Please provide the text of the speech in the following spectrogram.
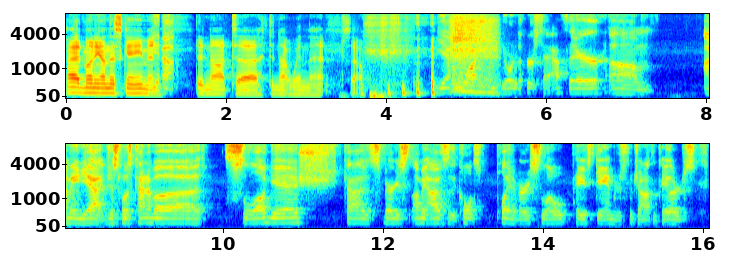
I had money on this game and yeah. did not uh, did not win that. So yeah, we watched the the first half there. Um, I mean, yeah, it just was kind of a sluggish, kind of very. I mean, obviously the Colts play a very slow paced game, just with Jonathan Taylor just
